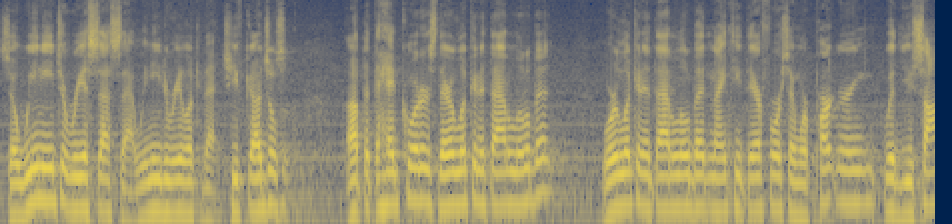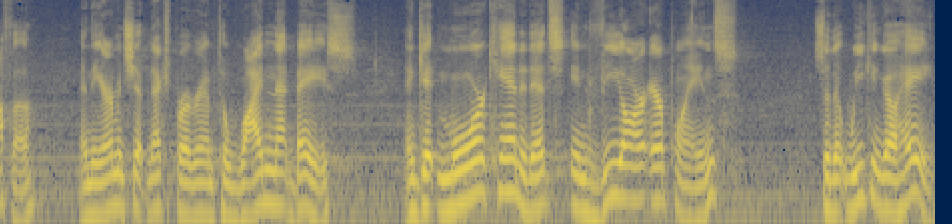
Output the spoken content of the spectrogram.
So we need to reassess that. We need to relook at that. Chief Gudgels up at the headquarters, they're looking at that a little bit. We're looking at that a little bit in 19th Air Force, and we're partnering with USAFA and the Airmanship Next program to widen that base and get more candidates in VR airplanes so that we can go, hey,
